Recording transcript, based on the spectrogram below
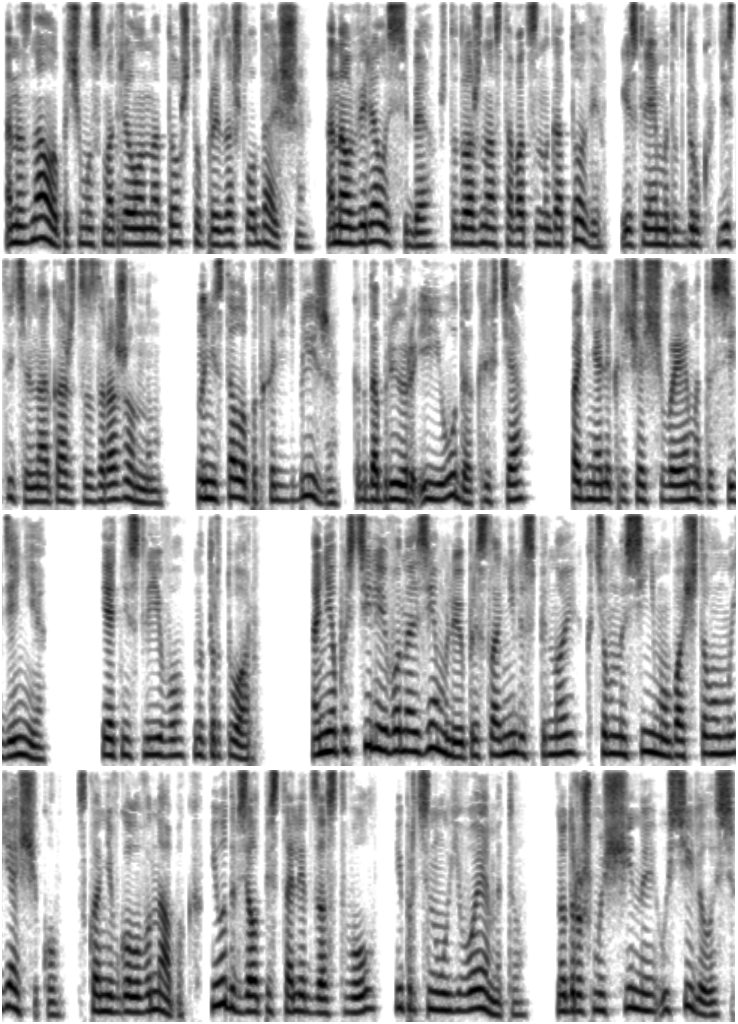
Она знала, почему смотрела на то, что произошло дальше. Она уверяла себя, что должна оставаться наготове, если Эммет вдруг действительно окажется зараженным, но не стала подходить ближе, когда Брюер и Иуда, кряхтя, подняли кричащего Эммета с сиденья и отнесли его на тротуар. Они опустили его на землю и прислонили спиной к темно-синему почтовому ящику, склонив голову на бок. Иуда взял пистолет за ствол и протянул его Эммету. Но дрожь мужчины усилилась,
